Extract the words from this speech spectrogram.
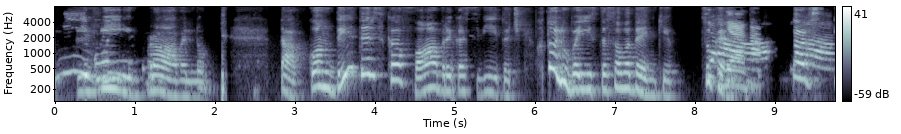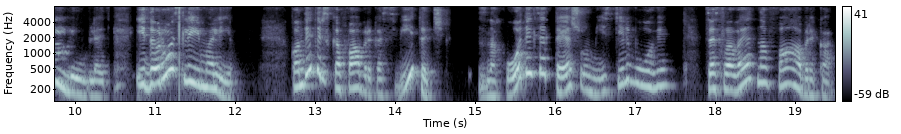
Львів, правильно. Так, кондитерська фабрика «Світоч». Хто любить їсти солоденькі? Цукерки? Я. Так, всі люблять. І дорослі, і малі. Кондитерська фабрика «Світоч» знаходиться теж у місті Львові. Це славетна фабрика,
